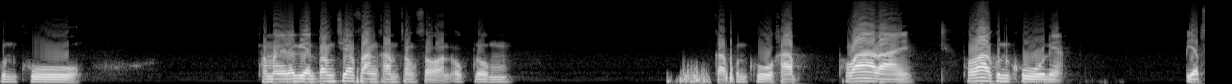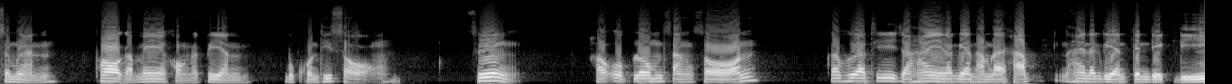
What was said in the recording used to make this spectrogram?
คุณครู ทำไมนักเรียนต้องเชื่อฟังคำสั่งสอนอบรม กับคุณครูครับ เพราะว่าอะไร เพราะว่าคุณครูเนี่ย เปรียบเสมือนพ่อกับแม่ของนักเรียนบุคคลที่สองซึ่งเขาอบรมสั่งสอน ก็เพื่อที่จะให้นักเรียนทำอะไรครับ ให้นักเรียนเป็นเด็กดี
